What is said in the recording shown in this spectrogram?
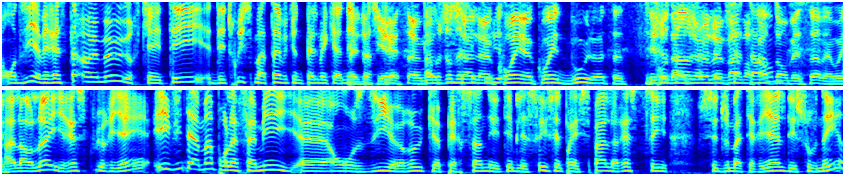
on dit qu'il y avait resté un mur qui a été détruit ce matin avec une pelle mécanique. Parce il que reste un mur tout mesure de seul, un sécurité- coin, un coin debout, là. ça- C'est juste dangereux Le que vent va faire tombe. tomber ça, ben oui. Alors là, il reste plus rien. Évidemment, pour la famille, euh, on se dit heureux que personne n'ait été blessé. C'est le principal. Le reste, c'est c'est du matériel, des souvenirs.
